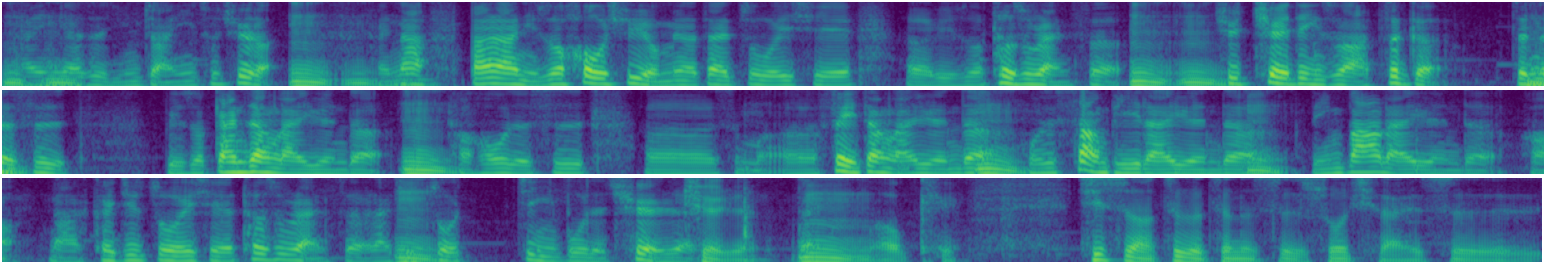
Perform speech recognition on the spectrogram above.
它应该是已经转移出去了。嗯嗯。那当然，你说后续有没有再做一些呃，比如说特殊染色，嗯嗯，去确定说啊，这个真的是，比如说肝脏来源的，嗯，好，或者是呃什么呃肺脏来源的，或者上皮来源的，淋巴来源的，好，那可以去做一些特殊染色来去做进一步的确认。确认。嗯，OK。其实啊，这个真的是说起来是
